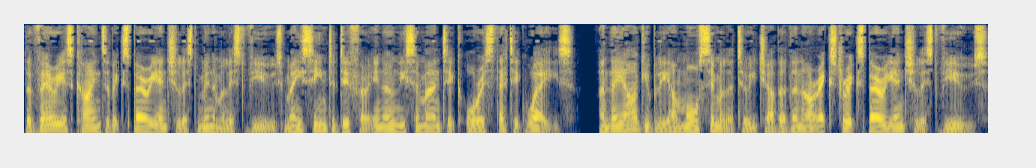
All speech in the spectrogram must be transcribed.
the various kinds of experientialist minimalist views may seem to differ in only semantic or aesthetic ways, and they arguably are more similar to each other than our extra experientialist views.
